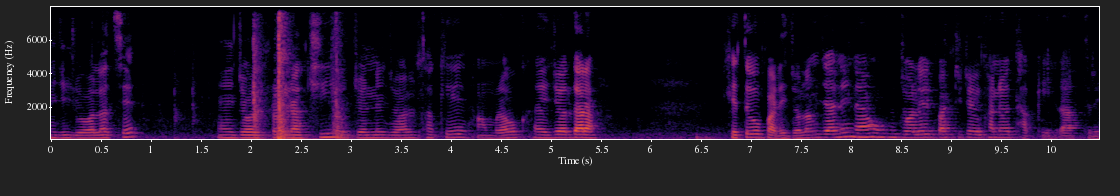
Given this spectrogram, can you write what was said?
এই যে জল আছে হ্যাঁ জলটা রাখি, ওর জন্য জল থাকে, আমরাও খাই জল। দাঁড়া, খেতেও পারে জল, আমি জানি না জলের বাটিটা ওখানেও থাকে রাত্রে।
